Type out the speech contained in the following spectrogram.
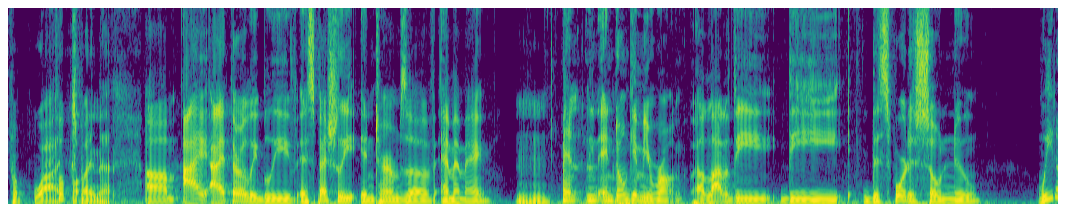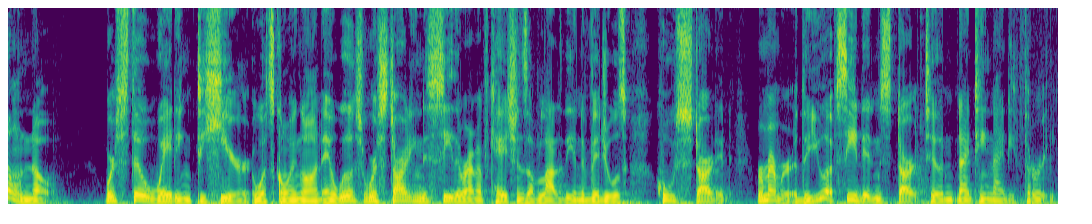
fo- why? Explain that. Um, I, I thoroughly believe, especially in terms of MMA, And and don't get me wrong, a lot of the the the sport is so new, we don't know. We're still waiting to hear what's going on, and we're, we're starting to see the ramifications of a lot of the individuals who started. Remember, the UFC didn't start till 1993.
